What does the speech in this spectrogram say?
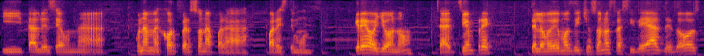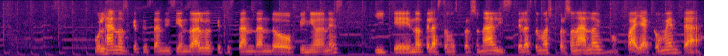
y tal vez sea una, una mejor persona para, para este mundo. Creo yo, ¿no? O sea, siempre te lo hemos dicho, son nuestras ideas de dos fulanos que te están diciendo algo, que te están dando opiniones y que no te las tomes personal. Y si te las tomas personal, no vaya, comenta,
